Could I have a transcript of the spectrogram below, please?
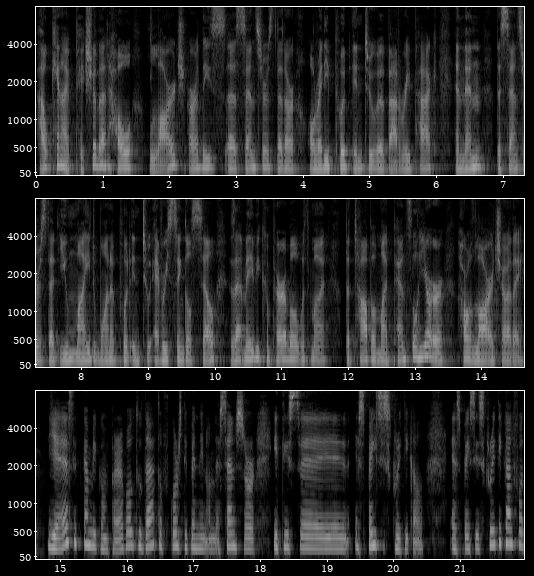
How can I picture that? How large are these uh, sensors that are already put into a battery pack? And then the sensors that you might want to put into every single cell? Is that maybe comparable with my the top of my pencil here, or how large are they? Yes, it can be comparable to that. Of course, depending on the sensor, it is uh, space is critical. A space is critical for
